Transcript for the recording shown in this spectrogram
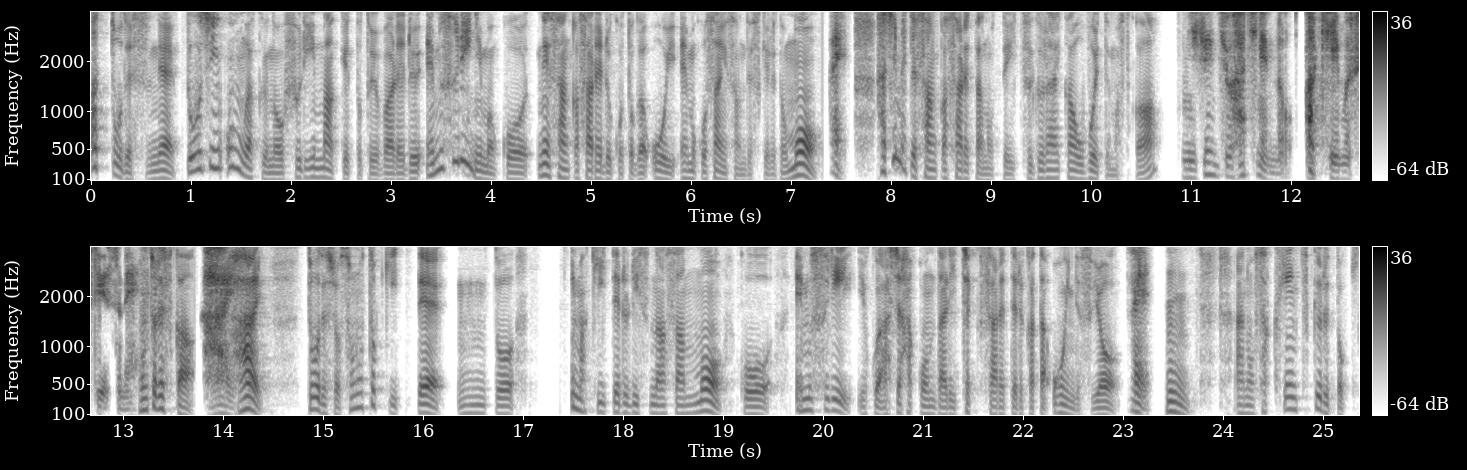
あとですね、同人音楽のフリーマーケットと呼ばれる M3 にもこうね、参加されることが多いエモコサインさんですけれども、はい。初めて参加されたのっていつぐらいか覚えてますか？2018年のあ、秋 M3 ですね。本当ですか？はい。はい。どうでしょう、その時って、うーんと、今聞いてるリスナーさんも、こう、M3 よく足運んだりチェックされてる方多いんですよ。はい。うん。あの、作品作る時っ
